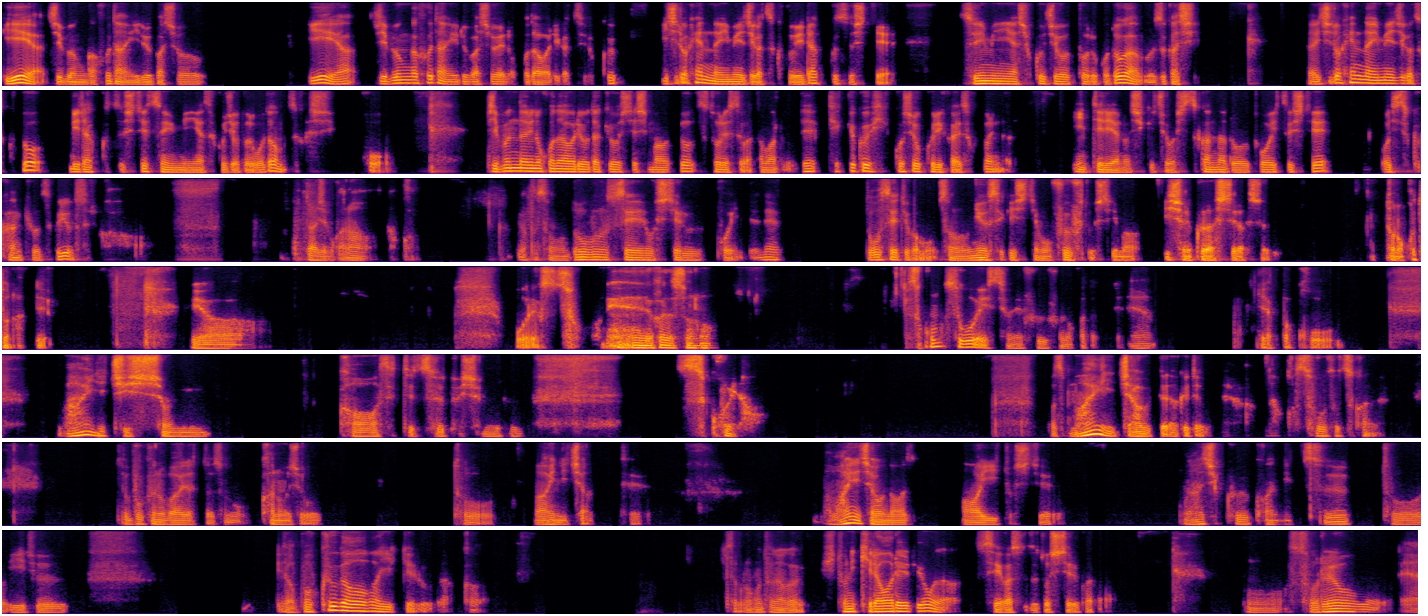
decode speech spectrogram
家や自分が普段いる場所、家や自分が普段いる場所へのこだわりが強く、一度変なイメージがつくとリラックスして睡眠や食事をとることが難しい。一度変なイメージがつくとリラックスして睡眠や食事をとることが難しい。自分なりのこだわりを妥協してしまうとストレスが溜まるので、結局引っ越しを繰り返すことになる。インテリアの色調、質感などを統一して落ち着く環境づくりをする。大丈夫かな？なんか。やっぱその同棲をしてるっぽいんでね。同棲というかもうその入籍しても夫婦として今一緒に暮らしてらっしゃるとのことなんで。いやー。俺、そうね。だからその、そこもすごいですよね、夫婦の方ってね。やっぱこう、毎日一緒に顔合わせてずっと一緒にいる。すごいな。まず毎日会うってだけでもね、なんか想像つかない。僕の場合だったら、その彼女と毎日会って、まあ、毎日会うのは、まあいいとして、同じ空間にずっといる。いや、僕側はいいけど、なんか、だから本当なんか人に嫌われるような生活ずっとしてるから、もう、それをもうね、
